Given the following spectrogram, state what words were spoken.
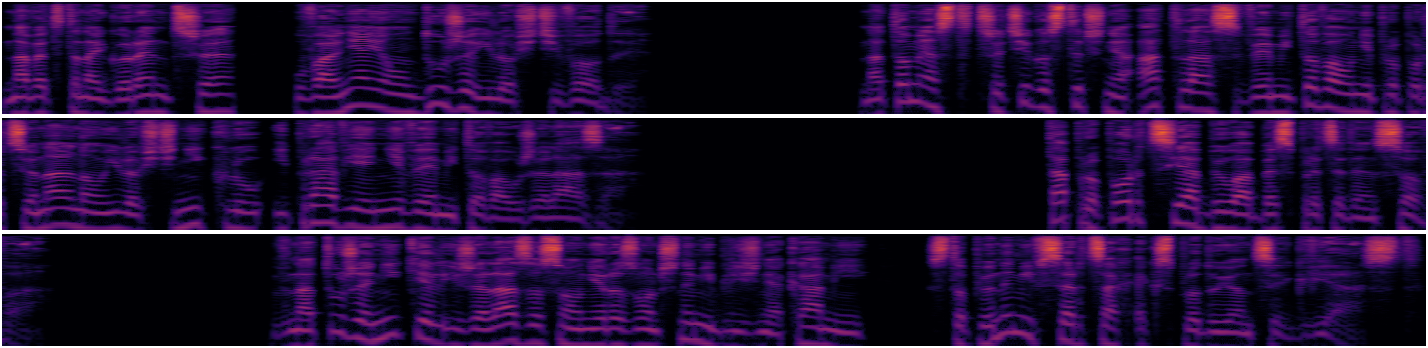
nawet te najgorętsze, uwalniają duże ilości wody. Natomiast 3 stycznia Atlas wyemitował nieproporcjonalną ilość niklu i prawie nie wyemitował żelaza. Ta proporcja była bezprecedensowa. W naturze nikiel i żelazo są nierozłącznymi bliźniakami, stopionymi w sercach eksplodujących gwiazd.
